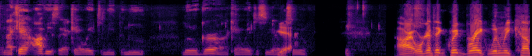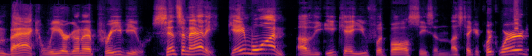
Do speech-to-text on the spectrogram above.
And I can't obviously I can't wait to meet the new little girl. I can't wait to see her Yeah. too. All right, we're going to take a quick break. When we come back, we are going to preview Cincinnati, game one of the EKU football season. Let's take a quick word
